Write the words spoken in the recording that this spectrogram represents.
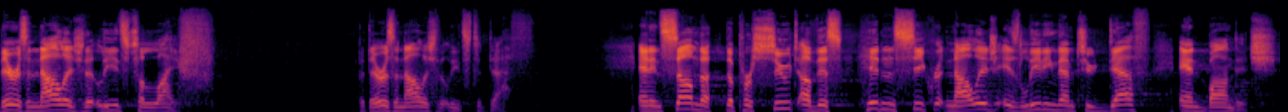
There is a knowledge that leads to life, but there is a knowledge that leads to death. And in some, the, the pursuit of this hidden secret knowledge is leading them to death and bondage.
